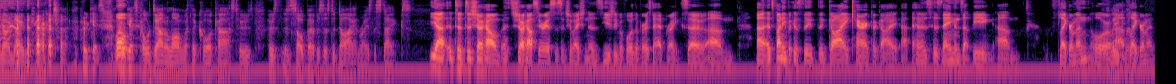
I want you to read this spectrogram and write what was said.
no name character who gets Well- who gets called down along with the core cast whose whose, whose sole purpose is to die and raise the stakes Yeah, to, to show how show how serious the situation is. Usually before the first ad break. So um, uh, it's funny because the the guy character guy uh, his his name ends up being um, Flagerman or uh. Flagerman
